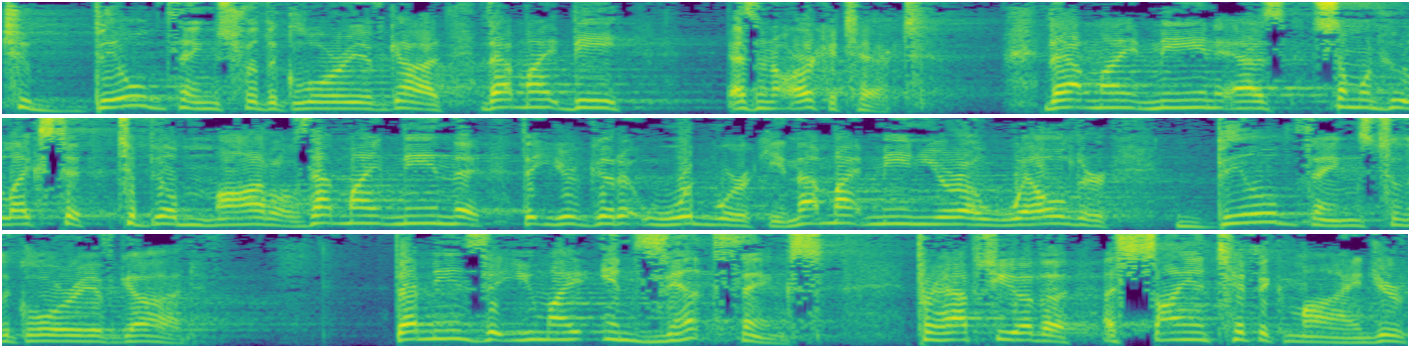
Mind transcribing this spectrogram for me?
to build things for the glory of God. That might be as an architect. That might mean as someone who likes to, to build models. That might mean that, that you're good at woodworking. That might mean you're a welder. Build things to the glory of God. That means that you might invent things. Perhaps you have a, a scientific mind. You're,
